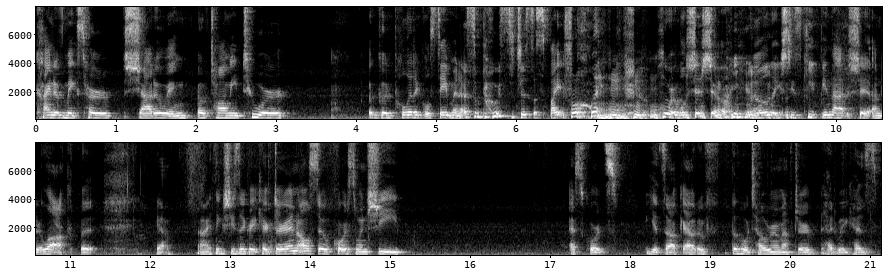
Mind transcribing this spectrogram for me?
kind of makes her shadowing of Tommy to her a good political statement as opposed to just a spiteful like horrible shit show you know? Like she's keeping that shit under lock but yeah. I think she's a great character. And also of course when she escorts yitzhak out of the hotel room after hedwig has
